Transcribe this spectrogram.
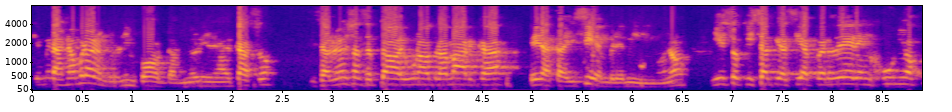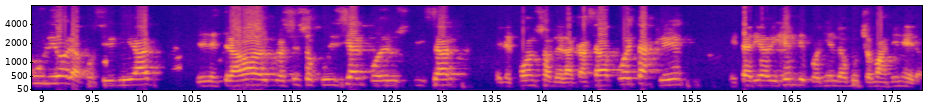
que me las nombraron, pero no importa, no viene al caso, si San Lorenzo aceptaba alguna otra marca, era hasta diciembre mínimo, ¿no? Y eso quizá te hacía perder en junio o julio la posibilidad de destrabado el proceso judicial poder utilizar el sponsor de la casa de apuestas que estaría vigente y poniendo mucho más dinero.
